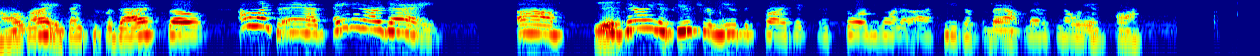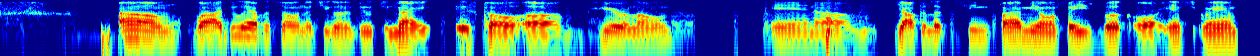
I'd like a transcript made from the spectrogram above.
All right. Thank you for that. So I would like to ask, Eight in Our Day, um, yeah. is there any future music projects in store you want to uh, tease us about? Let us know in on. Um, well, I do have a song that you're going to do tonight. It's called um, Here Alone. And um, y'all can look see me, find me on Facebook or Instagram,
